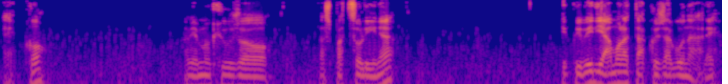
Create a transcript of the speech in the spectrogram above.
ecco, abbiamo chiuso la spazzolina. E qui vediamo l'attacco esagonale.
